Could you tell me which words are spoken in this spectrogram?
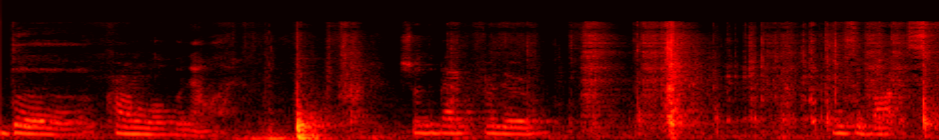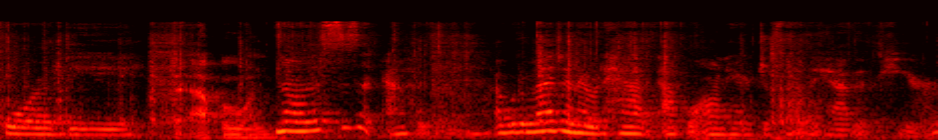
the Crown Royal Vanilla. Show the bag for the, here's the box for the the apple one. No, this isn't apple one. I would imagine they would have apple on here just how they have it here.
